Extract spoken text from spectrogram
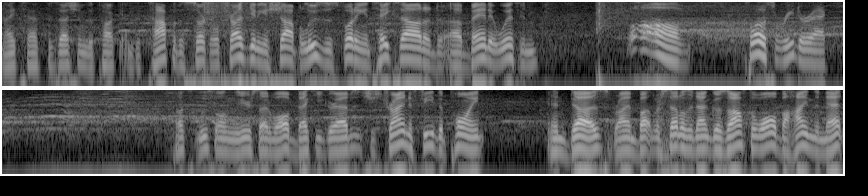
Knights have possession of the puck at the top of the circle. Tries getting a shot, but loses footing and takes out a, a bandit with him. Oh, close redirect. Puck's loose along the near side wall. Becky grabs it. She's trying to feed the point and does. Ryan Butler settles it down, goes off the wall behind the net.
